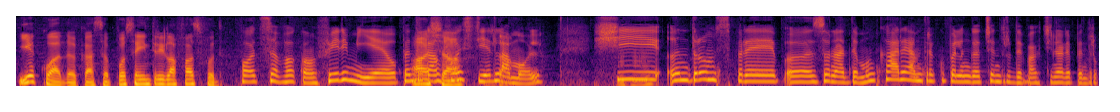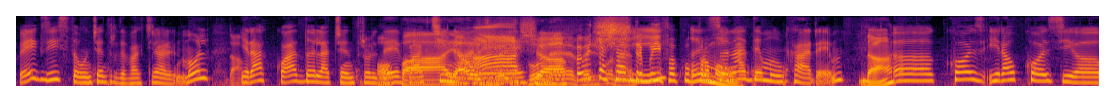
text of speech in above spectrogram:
e coadă ca să poți să intri la fast food. Pot să vă confirm eu, pentru că Așa. am fost ieri la mall și în drum spre uh, zona de mâncare am trecut pe lângă centrul de vaccinare pentru că există un centru de vaccinare în mall, Da. era coadă la centrul de Opa, ia vaccinare. uite, vezi bune, Așa, păi vezi uite așa bune. ar trebui făcut în promo. zona de mâncare Da? uh, cozi, erau cozi uh,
